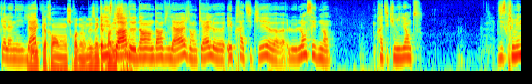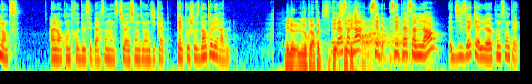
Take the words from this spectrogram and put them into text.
quelle année il date. Les 91, je crois, dans les années C'est 90. l'histoire d'un village dans lequel est pratiqué le lancer de nains. Pratique humiliante, discriminante à l'encontre de ces personnes en situation de handicap. Quelque chose d'intolérable. Mais le, le- donc, en fait, Ces c'était. c'est personnes-là ces, ces personnes-là disaient qu'elles euh, consentaient.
